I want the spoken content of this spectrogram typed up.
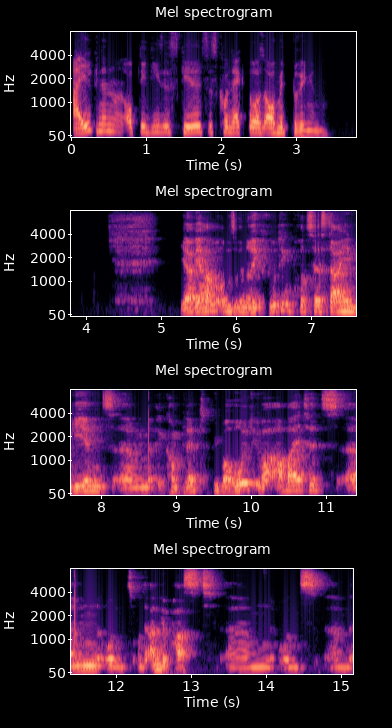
eignen und ob die diese Skills des Connectors auch mitbringen? Ja, wir haben unseren Recruiting-Prozess dahingehend ähm, komplett überholt, überarbeitet ähm, und, und angepasst ähm, und ähm,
